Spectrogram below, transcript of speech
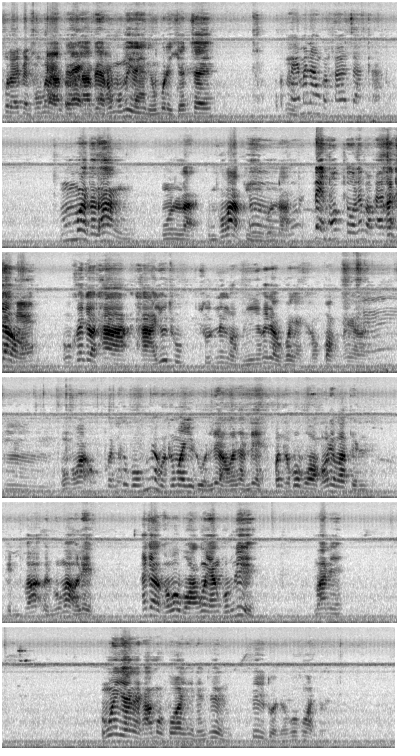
ผู้ใดเป็นผู้มาหานั่งเปลี่ยนหาเปลี่ยนผมไม่ได้ยินผมไม่ได้เขียนใจใครมานำกับข้าอาจารย์ค่ะ เมื่อตะทั้งมุนละผมเพราะว่าปีมุนละได้หกตัวเลยบอกค่ะอาเขาจารย์เจ้าโอ้เขาเจ้าทาทายูทูบชุดหนึ่งออกนี้เขาเจ้าก็อยากเขากล่องให้เราอืมผมก็ว่าเพิ่นคือผมเนี่ยเพิ่นคือมาอยู่ด่วนแล้วว่าซั่นเด้เพิ่นก็บ่บอกเขาได้ว่าเป็นเป็นพระเป็นผู้มาเอาเลขเขาเจ้าเขาบ่บอกว่าหยังผมดิมานี่ผมว่ายังไงถามบ่พอเห็นหยังคือคือด่วนแล้วบ่ฮอดเลย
